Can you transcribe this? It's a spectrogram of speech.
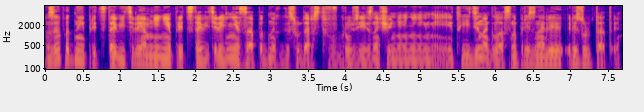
Западные представители, а мнение представителей незападных государств в Грузии значения не имеет, единогласно признали результаты.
